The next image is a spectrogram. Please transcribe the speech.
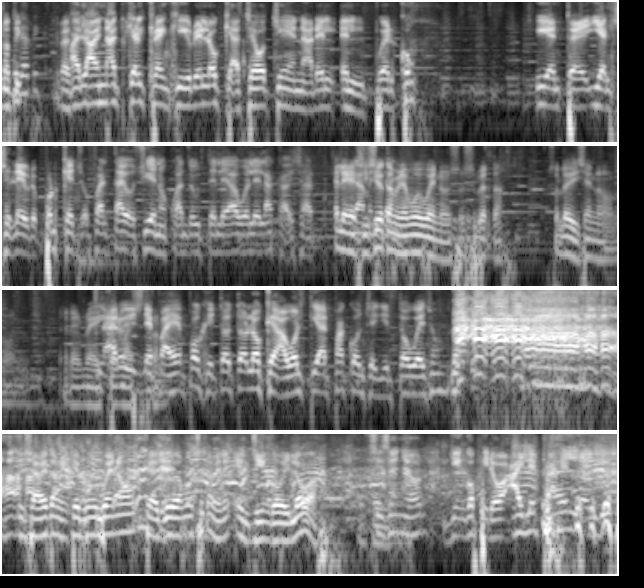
gusto, notica. Piratica. Ay, Gracias. la vaina que el jengibre lo que hace es oxigenar el, el puerco y, entre, y el cerebro, porque eso falta de oxígeno cuando usted le da huele la cabeza. El ejercicio también es muy bueno, eso es verdad. Eso le dicen no, no, en el médico. Claro, y de paje poquito todo lo que va a voltear para conseguir todo eso. Y sabe también que es muy bueno, que ayuda mucho también el jingo biloba. Sí, señor. Jingo Piro, ahí le traje el... el-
